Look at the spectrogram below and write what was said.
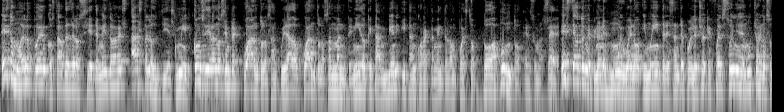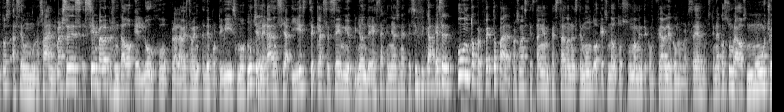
Estos modelos pueden costar desde los 7 mil dólares hasta los 10 mil, considerando siempre cuánto los han cuidado, cuánto los han mantenido, que tan bien y tan correctamente lo han puesto todo a punto en su Mercedes. Este auto en mi opinión es muy bueno y muy interesante por el hecho de que fue el sueño de muchos de nosotros hace unos años. Mercedes siempre ha representado el lujo, pero a la vez también el deportivismo, mucha elegancia y este clase C en mi opinión de esta generación específica es el punto perfecto para las personas que están empezando en este mundo. Es un auto sumamente confiable como Mercedes nos tiene acostumbrados, mucho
